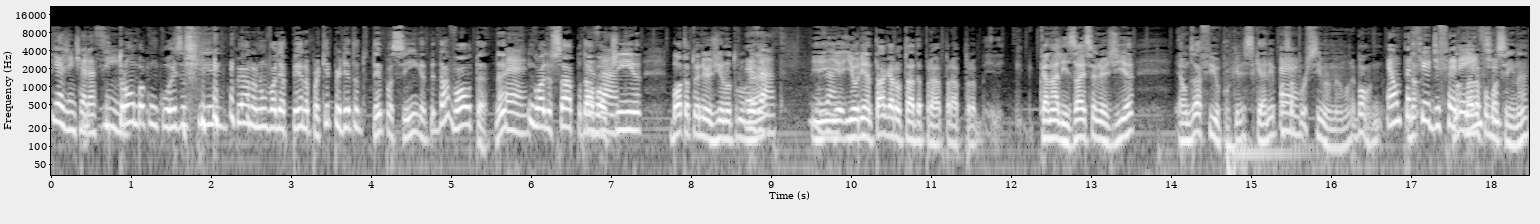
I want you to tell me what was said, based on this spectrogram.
E a gente era assim. E tromba com coisas que, cara, não vale a pena. Para que perder tanto tempo assim? Dá a volta, né? É. Engole o sapo, dá Exato. a voltinha, bota a tua energia em outro lugar. Exato. E, Exato. e, e orientar a garotada para canalizar essa energia é um desafio, porque eles querem passar é. por cima mesmo. Né? Bom, é um perfil diferente. Nós já fomos assim, né?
